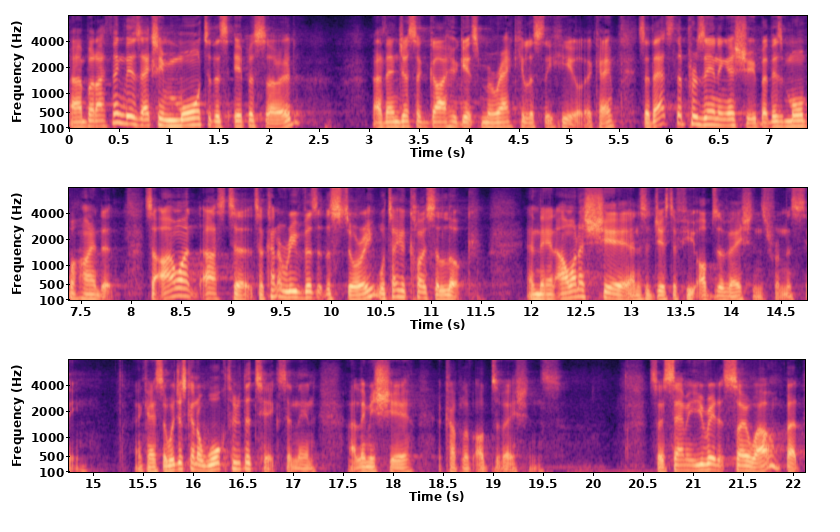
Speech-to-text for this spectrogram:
Uh, but I think there's actually more to this episode uh, than just a guy who gets miraculously healed, okay? So that's the presenting issue, but there's more behind it. So I want us to, to kind of revisit the story. We'll take a closer look. And then I want to share and suggest a few observations from this scene. Okay, so we're just going to walk through the text and then uh, let me share a couple of observations. So, Sammy, you read it so well, but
